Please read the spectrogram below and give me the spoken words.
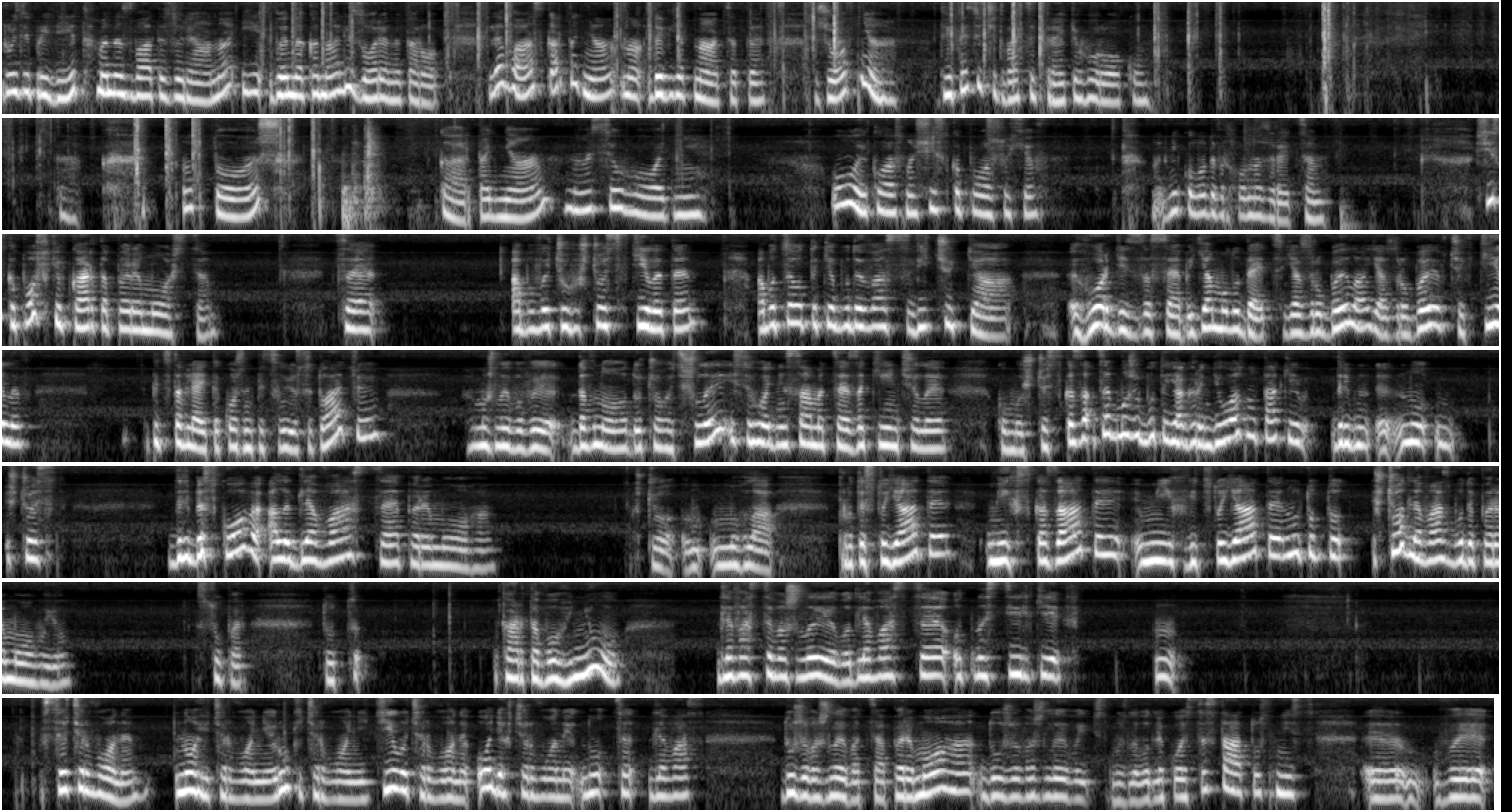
Друзі, привіт! Мене звати Зоряна і ви на каналі Зоряне Таро. Для вас карта дня на 19 жовтня 2023 року. Так, отож, карта дня на сьогодні. Ой, класно, шістка посухів. На дні колоди Верховна Жриця. Шістка посухів карта переможця. Це або ви чого щось втілите, або це от таке буде у вас відчуття, гордість за себе. Я молодець, я зробила, я зробив чи втілив. Підставляйте кожен під свою ситуацію. Можливо, ви давно до чогось йшли, і сьогодні саме це закінчили комусь щось сказати. Це може бути як грандіозно, так і дріб... ну, щось дріб'язкове, але для вас це перемога, що могла протистояти, міг сказати, міг відстояти. Ну, тобто, що для вас буде перемогою? Супер. Тут карта вогню. Для вас це важливо, для вас це от настільки все червоне, ноги червоні, руки червоні, тіло червоне, одяг червоний. Ну, це для вас дуже важлива ця перемога, дуже важливий, можливо, для когось це статусність. Е, Ви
